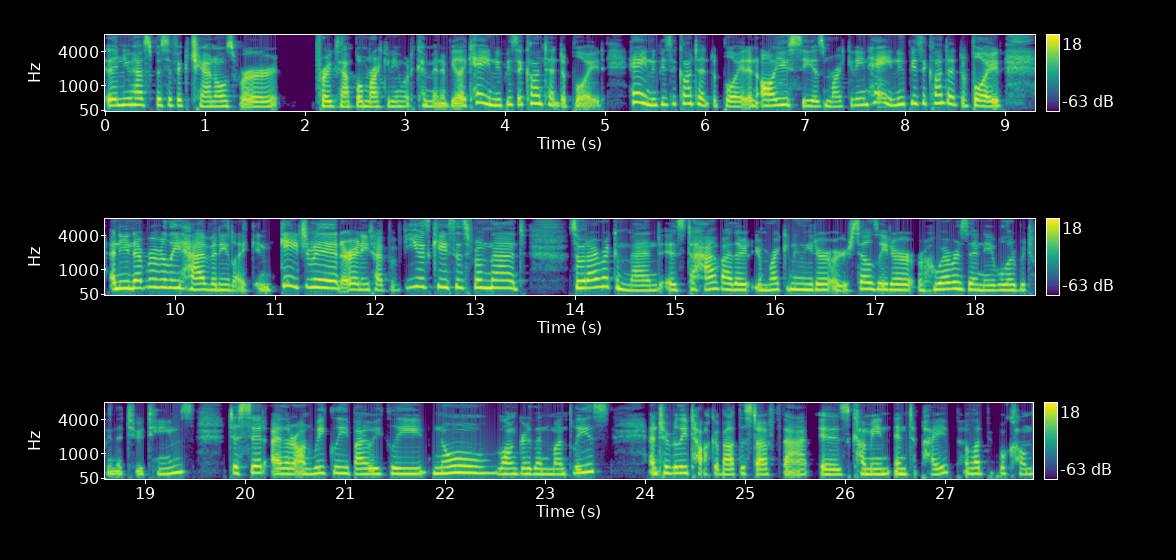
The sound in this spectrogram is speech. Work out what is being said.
then you have specific channels where for example, marketing would come in and be like, hey, new piece of content deployed. Hey, new piece of content deployed. And all you see is marketing, hey, new piece of content deployed. And you never really have any like engagement or any type of use cases from that. So, what I recommend is to have either your marketing leader or your sales leader or whoever's the enabler between the two teams to sit either on weekly, bi weekly, no longer than monthlies, and to really talk about the stuff that is coming into pipe. A lot of people call them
